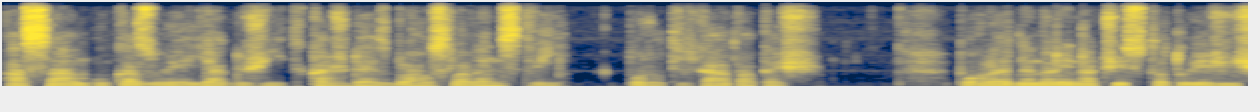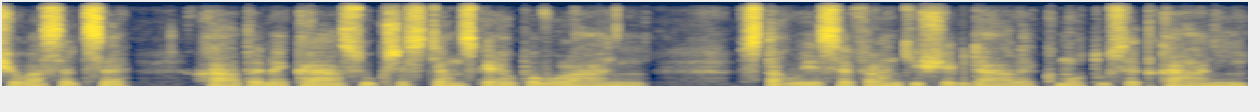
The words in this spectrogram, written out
a sám ukazuje, jak žít každé z blahoslavenství, podotýká papež. Pohledneme-li na čistotu Ježíšova srdce, chápeme krásu křesťanského povolání. Vztahuje se František dále k motu setkání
